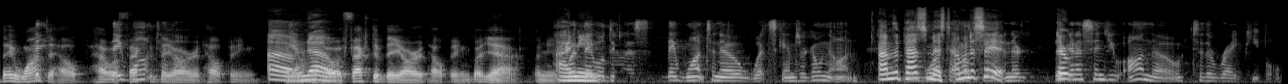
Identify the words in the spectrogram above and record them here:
they want they, to help. How effective they help. are at helping. Oh no, how effective they are at helping. But yeah, I mean, I what mean, they will do is they want to know what scams are going on. I'm the pessimist. I'm going to say it, and they're they're, going to send you on though to the right people.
